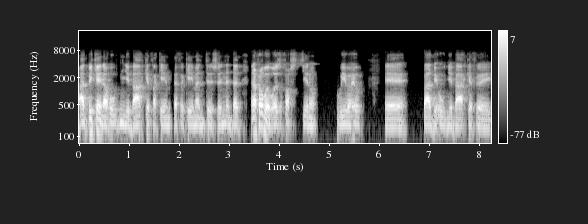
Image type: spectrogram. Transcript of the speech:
I'd be kind of holding you back if I came if I came in too soon and did, and I probably was the first, you know, wee while. Uh, but I'd be holding you back if I,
